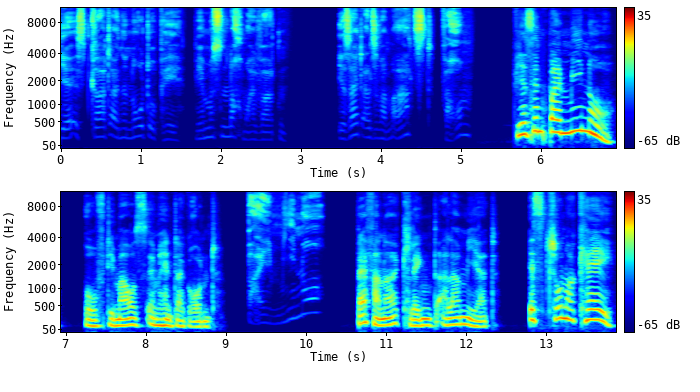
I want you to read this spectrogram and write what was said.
Hier ist gerade eine Not-OP. Wir müssen nochmal warten. Ihr seid also beim Arzt? Warum? Wir sind bei Mino, ruft die Maus im Hintergrund. Bei Mino? Befana klingt alarmiert. Ist schon okay.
